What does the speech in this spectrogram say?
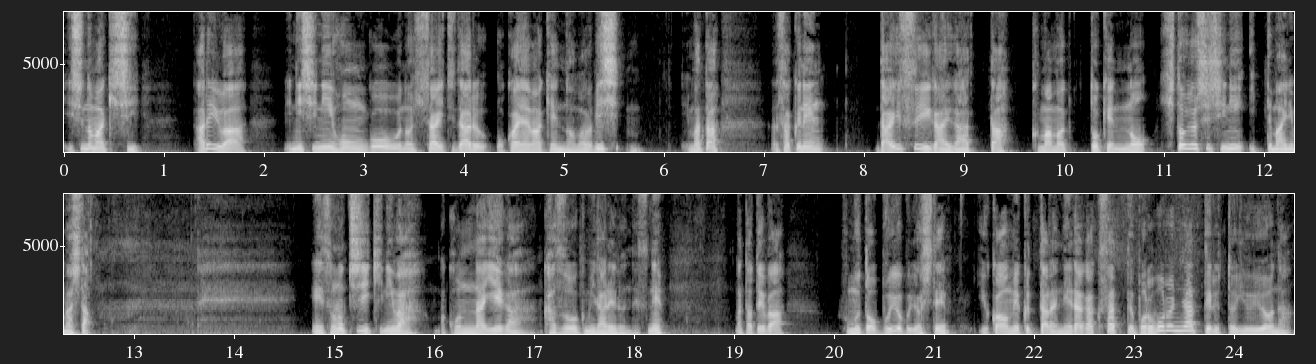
石巻市、あるいは西日本豪雨の被災地である岡山県の真備市、また昨年大水害があった熊本県の人吉市に行ってまいりました。えその地域にはこんな家が数多く見られるんですね。まあ例えば、踏むとブヨブヨして床をめくったら根田が腐ってボロボロになっているというような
